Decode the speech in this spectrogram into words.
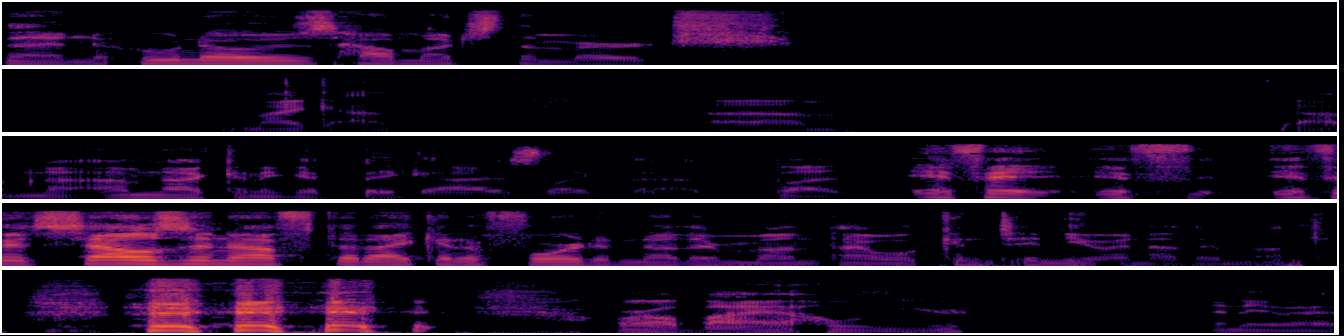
then who knows how much the merch. My God, um, I'm not. I'm not going to get big eyes like that. But if it if if it sells enough that I can afford another month, I will continue another month, or I'll buy a whole year. Anyway,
